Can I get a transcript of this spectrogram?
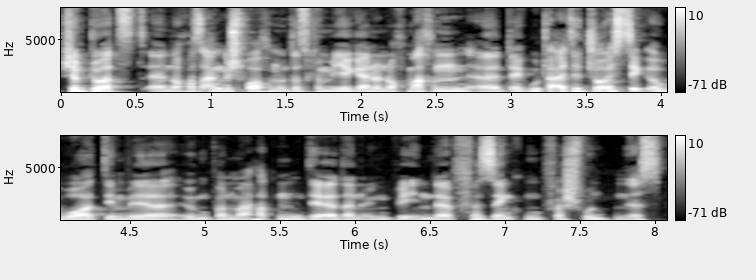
Stimmt, du hast äh, noch was angesprochen und das können wir hier gerne noch machen. Äh, der gute alte Joystick Award, den wir irgendwann mal hatten, der dann irgendwie in der Versenkung verschwunden ist,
